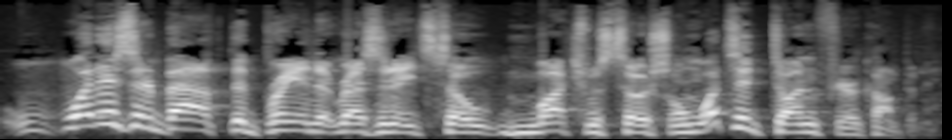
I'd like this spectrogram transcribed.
what is it about the brand that resonates so much with social, and what's it done for your company?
